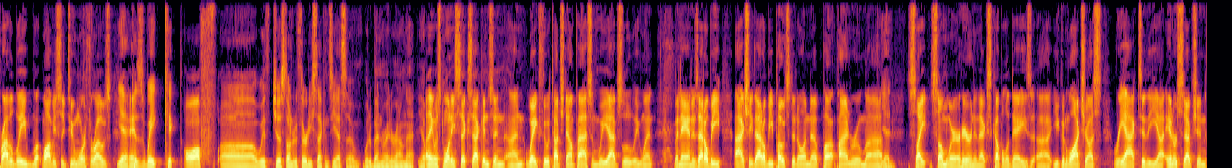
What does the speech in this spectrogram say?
Probably, well, obviously, two more throws. yeah, because Wake kicked off uh, with just under thirty seconds. Yeah, so would have been right around that. Yep. I think it was 26 seconds, and, and Wake threw a touchdown pass, and we absolutely went bananas. That'll be actually that'll be posted on the P- Pine Room uh, Yeah. site somewhere here in the next couple of days. Uh, you can watch us react to the uh, interception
